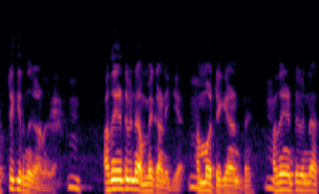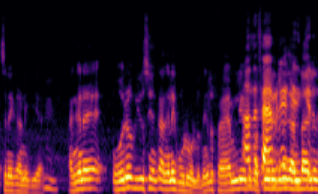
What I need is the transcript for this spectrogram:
ഒറ്റയ്ക്കിരുന്ന് കാണുക. അത് കഴിഞ്ഞിട്ട് പിന്നെ അമ്മയെ കാണിക്കുക. അമ്മ ഒറ്റയ്ക്ക് കാണട്ടെ. അത് കഴിഞ്ഞിട്ട് പിന്നെ അച്ഛനെ കാണിക്കുക. അങ്ങനെ ഓരോ വ്യൂസ് ഞങ്ങൾക്ക് അങ്ങനെ കൂടുള്ളൂ. നിങ്ങൾ ഫാമിലി കണ്ടാലും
